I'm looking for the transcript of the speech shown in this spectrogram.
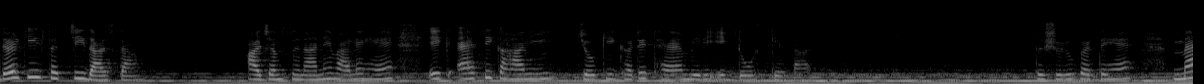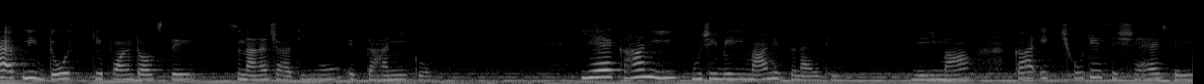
डर की सच्ची दास्तां। आज हम सुनाने वाले हैं एक ऐसी कहानी जो कि घटित है मेरी एक दोस्त के साथ। तो शुरू करते हैं। मैं अपनी दोस्त के पॉइंट ऑफ़ से सुनाना चाहती हूँ इस कहानी को। यह कहानी मुझे मेरी माँ ने सुनाई थी। मेरी माँ का एक छोटे से शहर से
